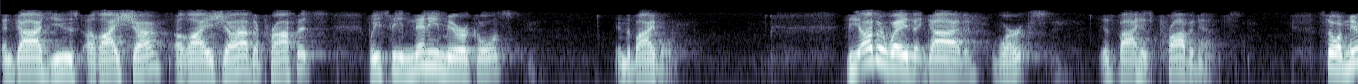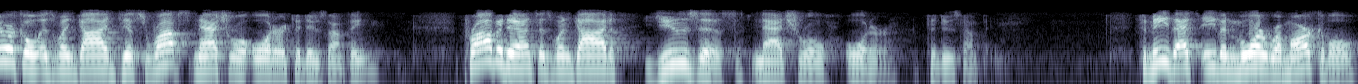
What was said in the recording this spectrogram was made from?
And God used Elisha, Elijah, the prophets. We see many miracles in the Bible. The other way that God works is by His providence. So a miracle is when God disrupts natural order to do something. Providence is when God uses natural order to do something. To me, that's even more remarkable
